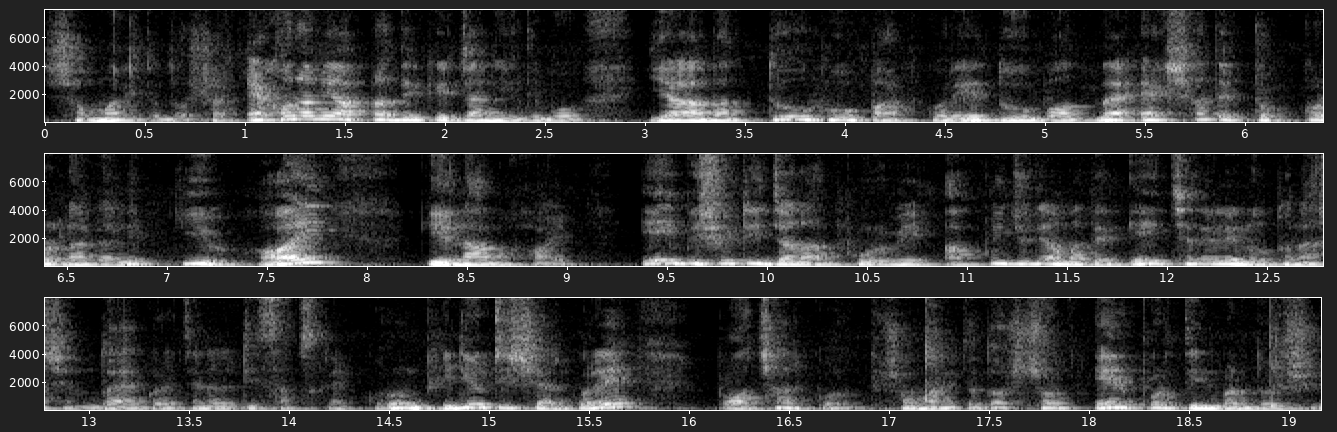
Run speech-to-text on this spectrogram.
সম্মানিত দর্শক, এখন আমি আপনাদেরকে জানিয়ে দেব, ইয়া বা তু হু পাঠ করে দু বদনা একসাথে টক্কর লাগালে কি হয়, কি লাভ হয়? এই বিষয়টি জানার পূর্বে আপনি যদি আমাদের এই চ্যানেলে নতুন আসেন, দয়া করে চ্যানেলটি সাবস্ক্রাইব করুন, ভিডিওটি শেয়ার করে প্রচার করুন। সম্মানিত দর্শক, এরপর তিনবার দর্শক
